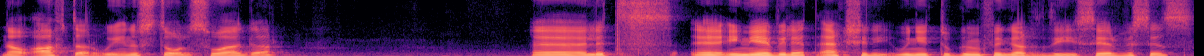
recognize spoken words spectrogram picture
Now after we install swagger uh, let's uh, enable it. Actually we need to configure the services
